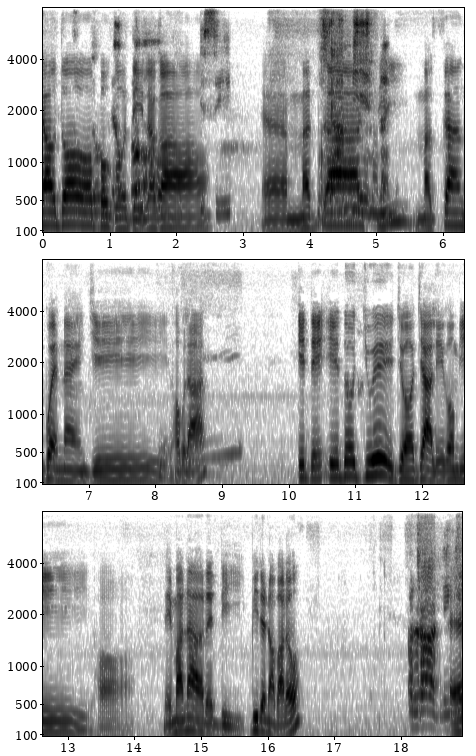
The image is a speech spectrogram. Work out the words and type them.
ယောက်သောပုဂ္ဂိုလ်သည်၎င်းဖြစ်စီအဲမတ္တာစီမကန့်ကွက်နိုင်ကြီးဟုတ်ပလားဣတေဧသောကျွေးကြော်ကြလေကုန်ပြီဟောနေမာနရတိပြီးတဲ့နောက်ပါတော့ပရနေ အဲ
